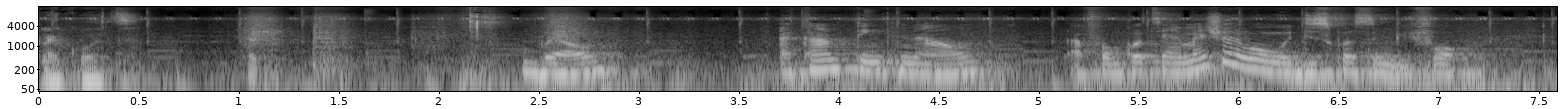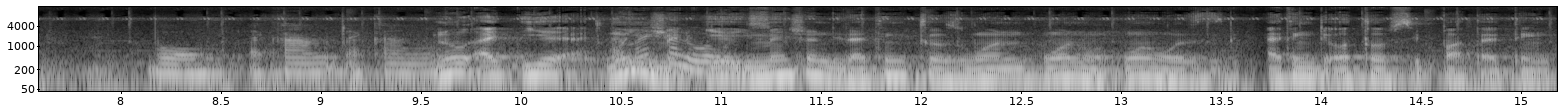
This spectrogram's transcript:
Like what? Well, I can't think now. I've forgotten. I mentioned what we were discussing before. But I can't I can't No, I yeah. When you, mentioned men- yeah, you mentioned it. I think it was one. One. One was. I think the autopsy part. I think.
